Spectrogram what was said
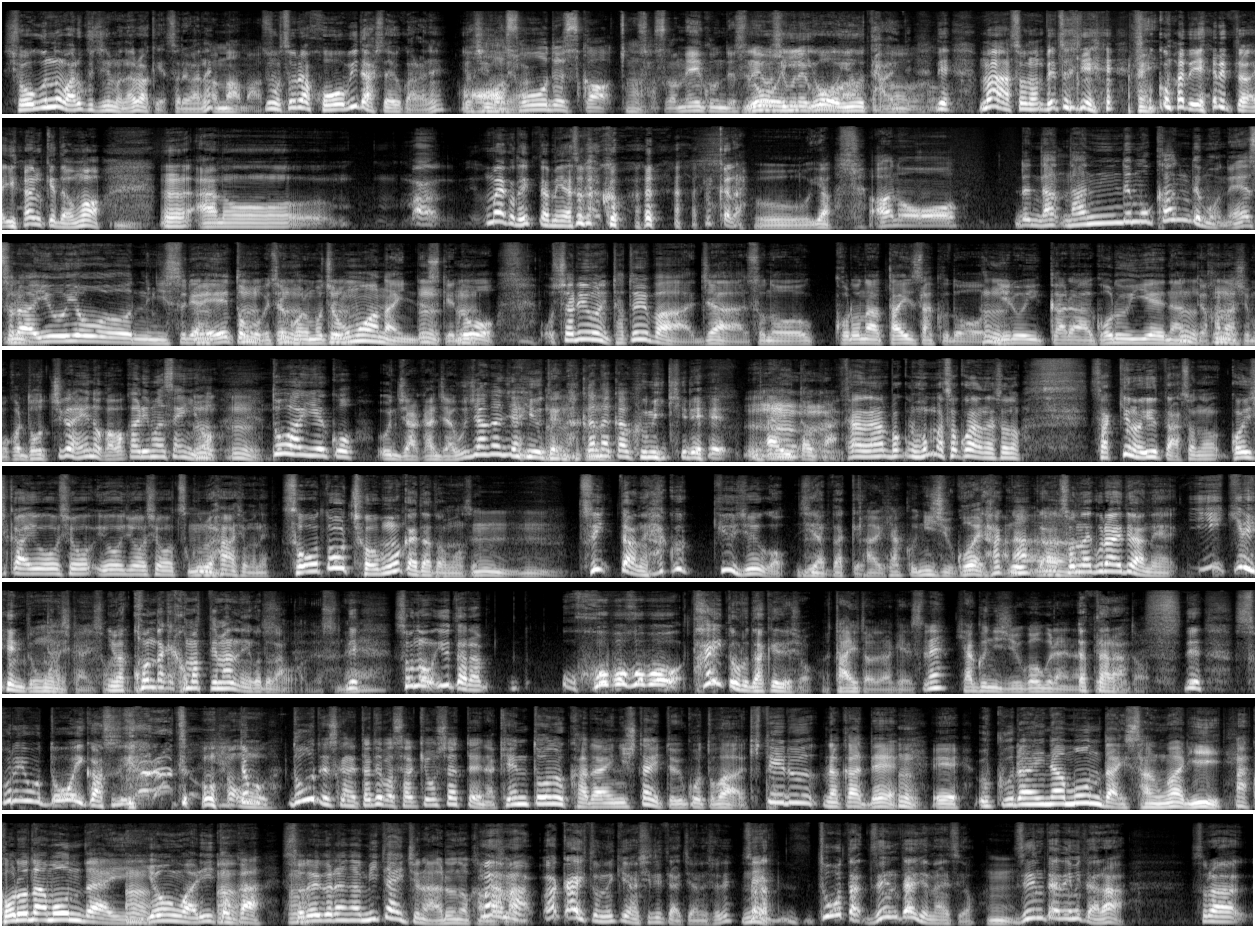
将軍の悪口にもなるわけそれはね、あまあまあでもそれは褒美出したよからね吉宗は。ああそうですか。さすが名君ですね吉宗公は。言うたでまあその別にねそこまでやれとは言わんけども、うんあのーまあうまいこと言った目安箱はあるから。うんいやあのーでな何でもかんでもねそれは言うようにすりゃええとも別にこれもちろん思わないんですけどおっしゃるように例えばじゃあそのコロナ対策の2類から5類へなんて話もこれどっちがええのか分かりませんよ。うんうん。とはいえこううんじゃかんじゃうんじゃかんじゃ言うてなかなか踏み切れないとか。ただ僕もほんまそこはねそのさっきの言うたその小石川養生養生所を作る話もね、相当長文を書いたと思うんですうよ。んうん。ツイッターの195字やったっけ、はい、125円か100な、あそんなぐらいではね言い切れへんと思うね今こんだけ困ってまんねんことが。そうですね。でその言うたらほぼほぼタイトルだけでしょ。タイトルだけですね。125ぐらいになだったらってくると。でそれをどう生かすんやろうと思う。でもどうですかね？例えばさっきおっしゃったような検討の課題にしたいということは来ている中で、うん。えーウクライナ問題3割あ。コロナ問題うん4割とか、うん。それぐらいが見たいっていうのはあるのかもしれない。まあまあ若い人の意見は知りたいって言うんですよ。ね。ねそれはトータル全体じゃないですよ。うん。全体で見たらそれは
